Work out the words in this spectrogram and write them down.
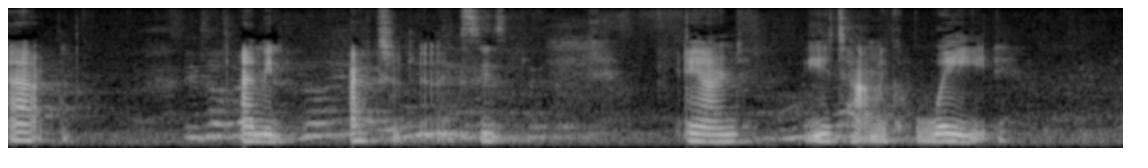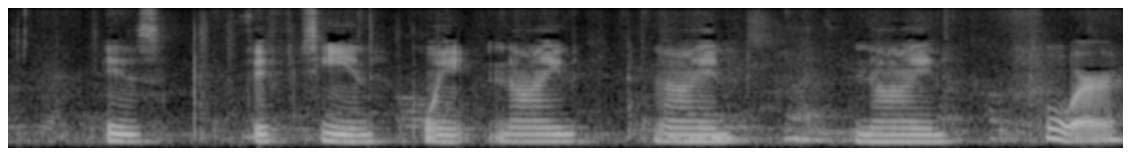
atom. I mean, oxygen, excuse me. And the atomic weight is 15.9994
